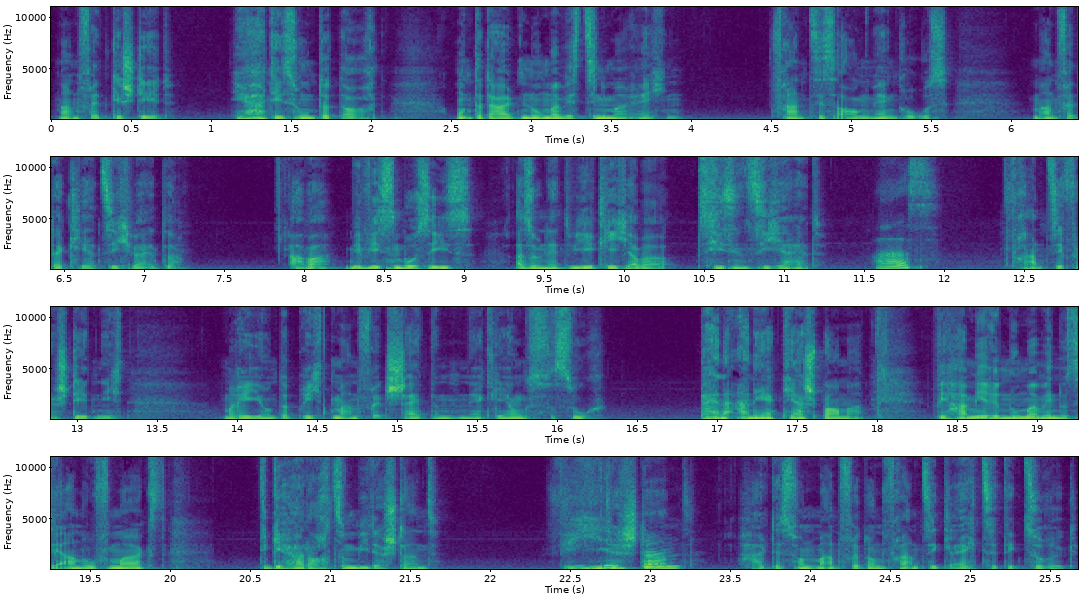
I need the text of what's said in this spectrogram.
Manfred gesteht. Ja, die ist untertaucht. Unter der alten Nummer wirst du nicht mehr erreichen. Franzis Augen werden groß. Manfred erklärt sich weiter. Aber wir wissen, wo sie ist. Also nicht wirklich, aber sie ist in Sicherheit. Was? Franzi versteht nicht. Marie unterbricht Manfreds scheiternden Erklärungsversuch. Keine Anne, erklär's, Baumer. Wir haben ihre Nummer, wenn du sie anrufen magst. Die gehört auch zum Widerstand. Widerstand? Halt es von Manfred und Franzi gleichzeitig zurück.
